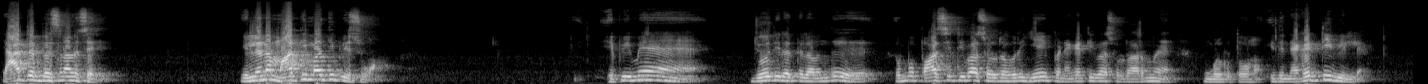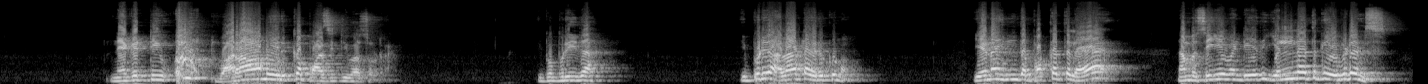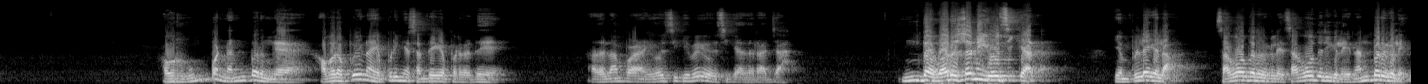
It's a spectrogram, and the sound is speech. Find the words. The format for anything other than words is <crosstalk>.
யார்கிட்ட பேசினாலும் சரி. இல்லைன்னா மாற்றி மாற்றி பேசுவான். எப்பயுமே ஜோதிடத்தில் வந்து ரொம்ப பாசிட்டிவாக சொல்கிறவர் ஏன் இப்போ நெகட்டிவாக சொல்கிறாருன்னு உங்களுக்கு தோணும். இது நெகட்டிவ் இல்லை. நெகட்டிவ் வராமல் இருக்க பாசிட்டிவாக சொல்கிறேன் இப்போ புரியுதா? இப்படி அலாட்டாக இருக்கணும். ஏன்னா இந்த பக்கத்தில் நம்ம செய்ய வேண்டியது எல்லாத்துக்கும் எவிடன்ஸ் அவர் ரொம்ப நண்பருங்க. அவரை போய் நான் எப்படிங்க சந்தேகப்படுறது? அதெல்லாம் ப யோசிக்கவே யோசிக்காத ராஜா. இந்த வருஷம் நீ யோசிக்காத. என் பிள்ளைகளா சகோதரர்களே சகோதரிகளே நண்பர்களே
